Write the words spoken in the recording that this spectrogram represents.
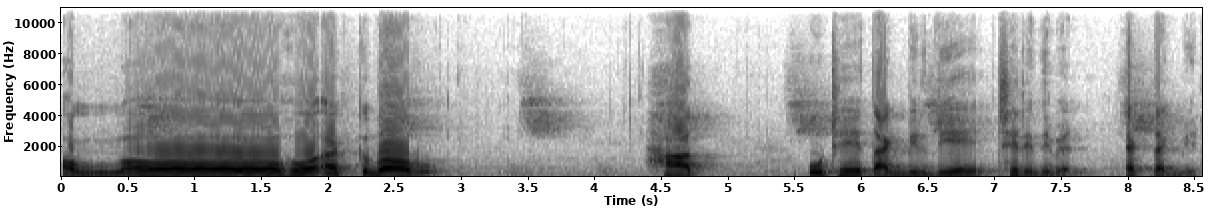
আল্লাহ আকবর। হাত উঠে তাকবির দিয়ে ছেড়ে দিবেন এক তাকবীর।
